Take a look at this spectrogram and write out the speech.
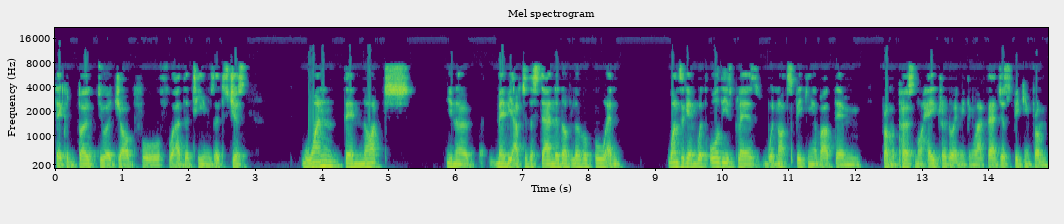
they could both do a job for, for other teams. It's just one, they're not, you know, maybe up to the standard of Liverpool. And once again, with all these players, we're not speaking about them from a personal hatred or anything like that, just speaking from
